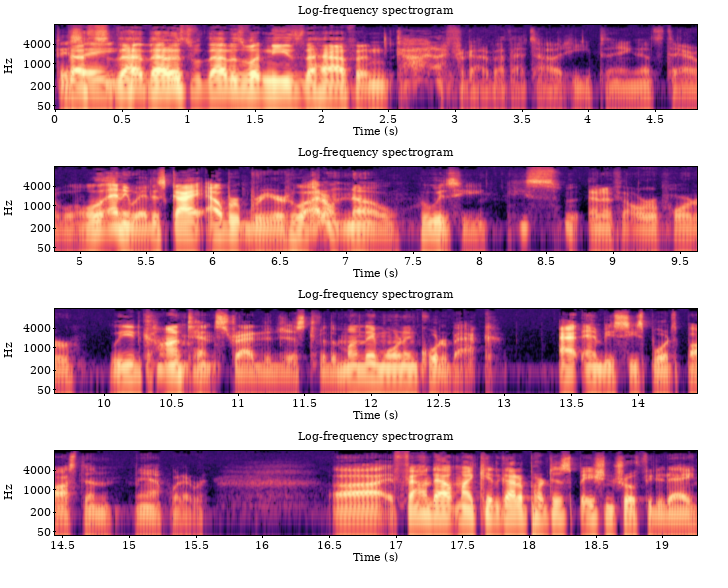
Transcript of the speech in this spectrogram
They That's say that that is that is what needs to happen. God, I forgot about that Todd Heap thing. That's terrible. Well, anyway, this guy Albert Breer, who I don't know, who is he? He's an NFL reporter. Lead content strategist for the Monday Morning Quarterback at NBC Sports Boston. Yeah, whatever. Uh, I found out my kid got a participation trophy today.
